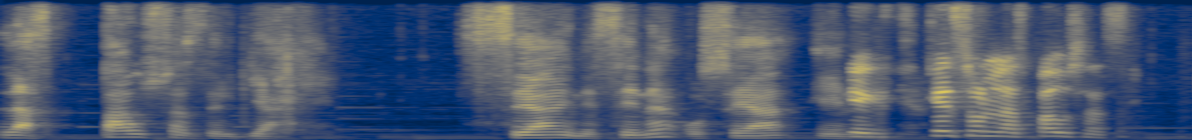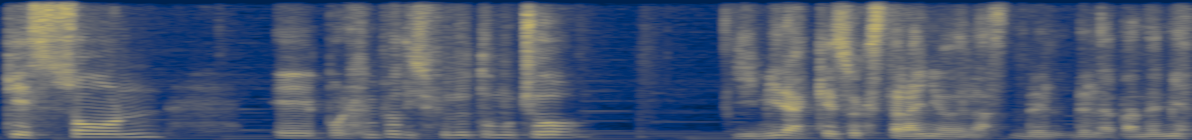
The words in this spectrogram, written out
las pausas del viaje, sea en escena o sea en... ¿Qué, son las pausas? Que son, eh, por ejemplo, disfruto mucho y mira que eso extraño de la, de, la pandemia,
